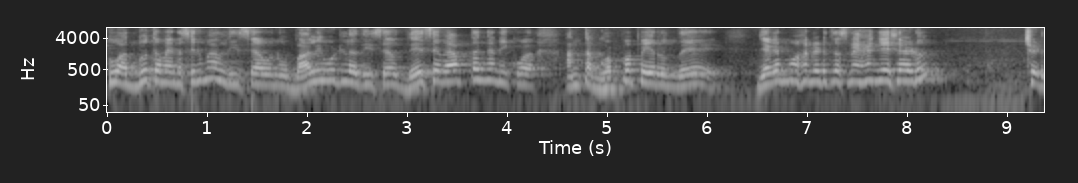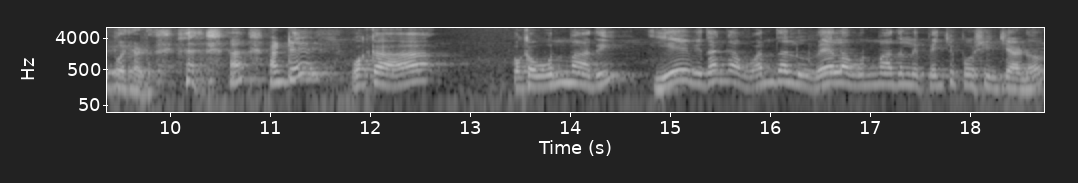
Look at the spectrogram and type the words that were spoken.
నువ్వు అద్భుతమైన సినిమాలు తీసావు నువ్వు బాలీవుడ్లో తీసావు దేశవ్యాప్తంగా నీకు అంత గొప్ప పేరుందే. జగన్మోహన్ రెడ్డితో స్నేహం చేశాడు? చెడిపోయాడు. అంటే ఒక ఒక ఉన్మాది ఏ విధంగా వందలు వేల ఉన్మాదుల్ని పెంచి పోషించాడో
